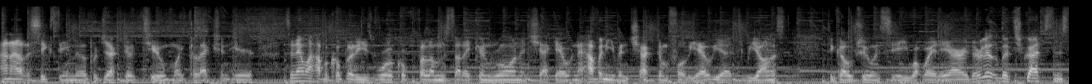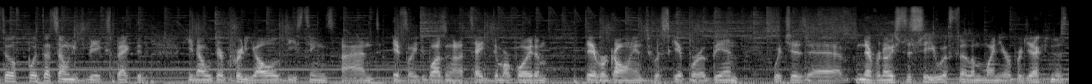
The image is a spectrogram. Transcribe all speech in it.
and add a 16mm projector to my collection here. So now I have a couple of these World Cup films that I can run and check out, and I haven't even checked them fully out yet, to be honest, to go through and see what way they are. They're a little bit scratched and stuff, but that's only to be expected. You know, they're pretty old, these things, and if I wasn't going to take them or buy them, they were going into a skip or a bin, which is uh, never nice to see with film when you're a projectionist.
